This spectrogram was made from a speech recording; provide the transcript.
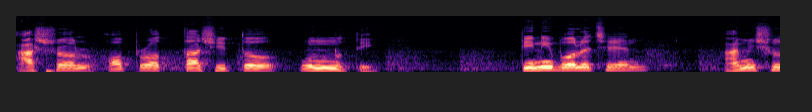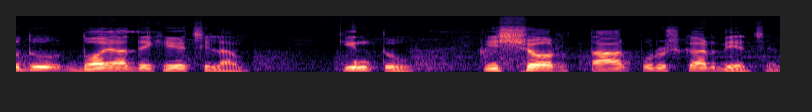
আসল অপ্রত্যাশিত উন্নতি। তিনি বলেছেন, আমি শুধু দয়া দেখিয়েছিলাম, কিন্তু ঈশ্বর তার পুরস্কার দিয়েছেন।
